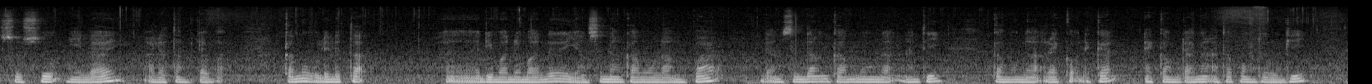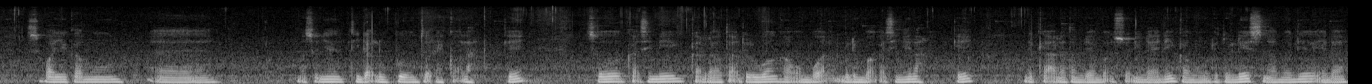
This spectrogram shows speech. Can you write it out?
susut nilai alatan pejabat kamu boleh letak uh, di mana-mana yang senang kamu nampak dan sedang kamu nak nanti kamu nak rekod dekat akaun berdangan ataupun rugi supaya kamu uh, maksudnya tidak lupa untuk rekod lah okay. so kat sini kalau tak ada ruang kamu buat boleh buat kat sini lah okay. dekat alatan pejabat susut nilai ni kamu boleh tulis nama dia ialah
